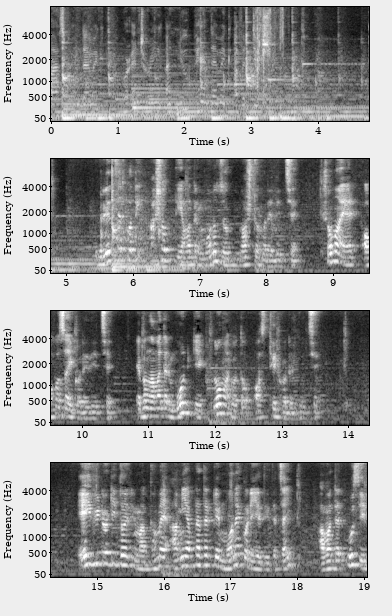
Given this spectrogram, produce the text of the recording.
Last pandemic, we're entering a new pandemic of addiction. রিলসের প্রতি আসক্তি আমাদের মনোযোগ নষ্ট করে দিচ্ছে সময়ের অপচয় করে দিচ্ছে এবং আমাদের মনকে ক্রমাগত অস্থির করে দিচ্ছে এই ভিডিওটি তৈরির মাধ্যমে আমি আপনাদেরকে মনে করিয়ে দিতে চাই আমাদের উচিত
